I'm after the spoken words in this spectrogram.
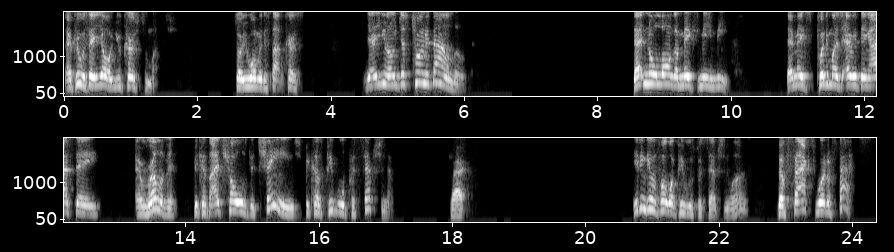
Like people say, yo, you curse too much. So you want me to stop cursing? Yeah, you know, just turn it down a little bit. That no longer makes me me. That makes pretty much everything I say irrelevant because I chose to change because people perception of it. Right. He didn't give a fuck what people's perception was. The facts were the facts.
